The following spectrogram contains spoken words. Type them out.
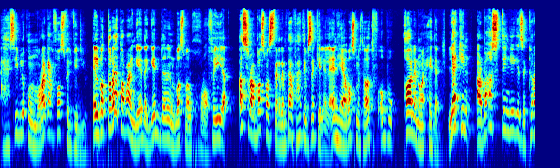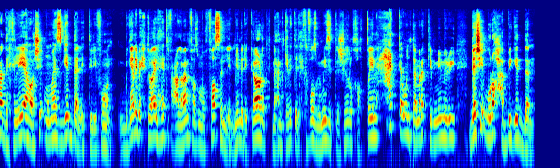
هسيب لكم المراجعة في وصف الفيديو. البطارية طبعا جيدة جدا البصمة الخرافية really أسرع بصمة استخدمتها في هاتف ذكي الآن هي بصمة هواتف أوبو قولا واحدا لكن 64 جيجا ذاكرة داخلية هو شيء مميز جدا للتليفون. بجانب احتواء الهاتف على منفذ منفصل لل memory card مع إمكانية الاحتفاظ بميزة تشغيل الخطين حتى وأنت مركب memory ده شيء مرحب بيه جدا.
